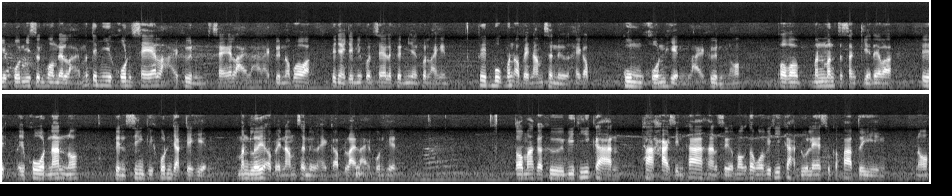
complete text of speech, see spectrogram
มีคนมีส่วนร่วมหลาย ๆ มันจะมีคนแชร์หลายขึ้นแชร์หลายๆหลายขึ้นเนาะเพราะว่าเป็นหยังจะมีคนแชร์หลายขึ้นมีหยังคนหลายเห็น Facebook มันเอาไปนำเสนอให้กับกลุ่มคนเห็นหลายขึ้นเนาะเพราะว่ามันมันจะสังเกตได้ว่าไอ้โพสต์นั้นเนาะเป็นสิ่งที่คนอยากจะเห็น มันเลยเอาไปนำเสนอให้กับหลาย ๆ คนเห็น ต่อมาก็คือวิธีการถ้าขายสินค้าอาหารเสริมเราก็ต้องว่าวิธีการดูแลสุขภาพตัวเองเนาะ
